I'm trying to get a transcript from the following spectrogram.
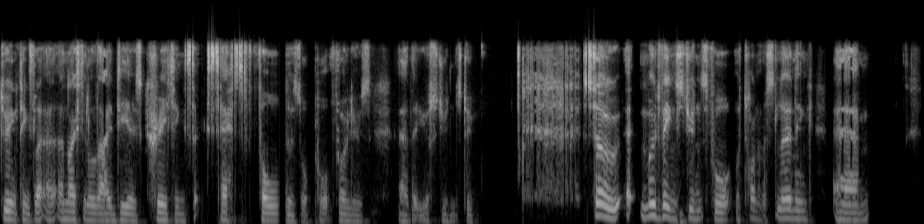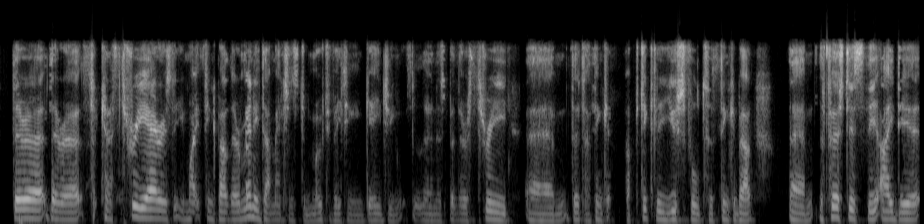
doing things like a, nice little idea is creating success folders or portfolios uh, that your students do. So uh, motivating students for autonomous learning. Um, there are there are th kind of three areas that you might think about. There are many dimensions to motivating, engaging learners, but there are three um, that I think are particularly useful to think about. Um, the first is the idea,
